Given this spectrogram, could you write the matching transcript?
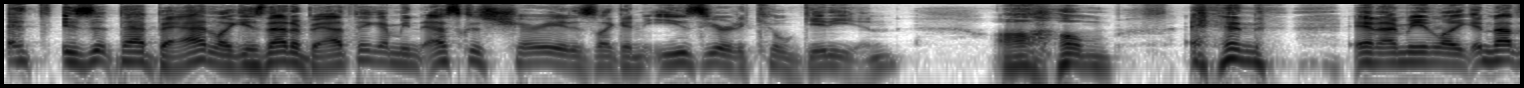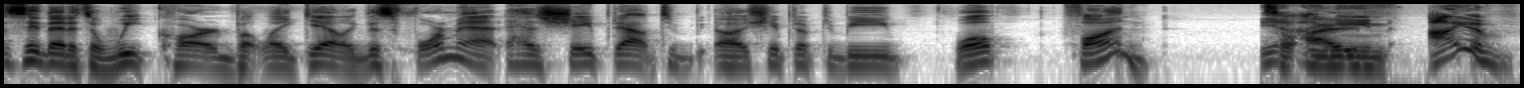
it, is it that bad? Like, is that a bad thing? I mean, Esika's chariot is like an easier to kill Gideon. Um, and, and I mean, like, not to say that it's a weak card, but like, yeah, like this format has shaped out to, uh, shaped up to be, well, fun. Yeah, So I I've- mean, I have.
